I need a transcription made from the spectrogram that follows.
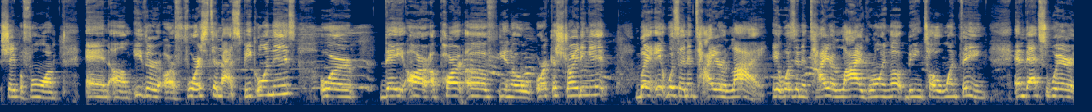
shape, or form, and um, either are forced to not speak on this or they are a part of, you know, orchestrating it but it was an entire lie. It was an entire lie growing up being told one thing. And that's where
